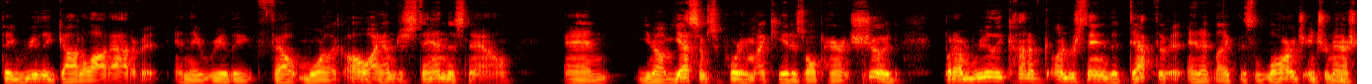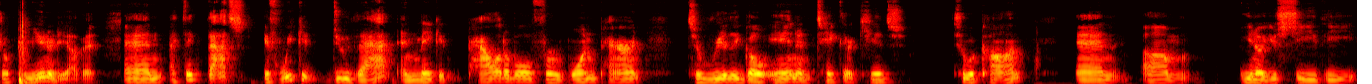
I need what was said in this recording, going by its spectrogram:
they really got a lot out of it and they really felt more like, oh, I understand this now. And, you know, yes, I'm supporting my kid as all parents should, but I'm really kind of understanding the depth of it and at like this large international community of it. And I think that's if we could do that and make it palatable for one parent to really go in and take their kids to a con and um, you know you see the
